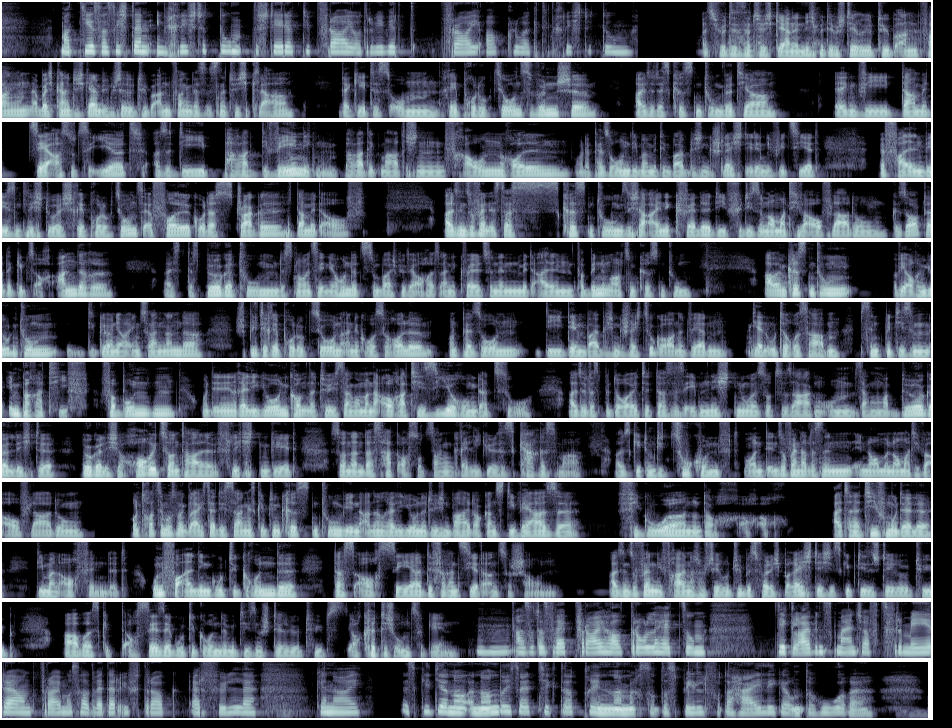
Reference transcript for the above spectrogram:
Matthias, was ist denn im Christentum der Stereotyp frei oder wie wird frei angeschaut im Christentum? Also ich würde jetzt natürlich gerne nicht mit dem Stereotyp anfangen, aber ich kann natürlich gerne mit dem Stereotyp anfangen. Das ist natürlich klar. Da geht es um Reproduktionswünsche. Also das Christentum wird ja irgendwie damit sehr assoziiert. Also die, Parad die wenigen paradigmatischen Frauenrollen oder Personen, die man mit dem weiblichen Geschlecht identifiziert, äh, fallen wesentlich durch Reproduktionserfolg oder Struggle damit auf. Also insofern ist das Christentum sicher eine Quelle, die für diese normative Aufladung gesorgt hat. Da gibt es auch andere, als das Bürgertum des 19. Jahrhunderts zum Beispiel wäre auch als eine Quelle zu nennen, mit allen Verbindungen auch zum Christentum. Aber im Christentum, wie auch im Judentum, die gehören ja auch eng zueinander, spielt die Reproduktion eine große Rolle und Personen, die dem weiblichen Geschlecht zugeordnet werden, die einen Uterus haben, sind mit diesem Imperativ verbunden. Und in den Religionen kommt natürlich, sagen wir mal, eine Auratisierung dazu. Also das bedeutet, dass es eben nicht nur sozusagen um, sagen wir mal, bürgerliche, bürgerliche horizontale Pflichten geht, sondern das hat auch sozusagen religiöses Charisma. Also es geht um die Zukunft. Und insofern hat es eine enorme normative Aufladung. Und trotzdem muss man gleichzeitig sagen, es gibt im Christentum wie in anderen Religionen natürlich in Wahrheit auch ganz diverse Figuren und auch, auch, auch Alternativmodelle, die man auch findet. Und vor allen Dingen gute Gründe, das auch sehr differenziert anzuschauen. Also insofern die Frage nach dem Stereotyp ist völlig berechtigt. Es gibt dieses Stereotyp, aber es gibt auch sehr, sehr gute Gründe, mit diesem Stereotyp auch kritisch umzugehen. Mhm. Also dass Webfrei halt die Rolle hat, um die Glaubensgemeinschaft zu vermehren und Frau muss halt wieder Auftrag erfüllen. Genau. Es gibt ja noch eine andere Setzung da drin, nämlich so das Bild von der Heiligen und der Hure.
